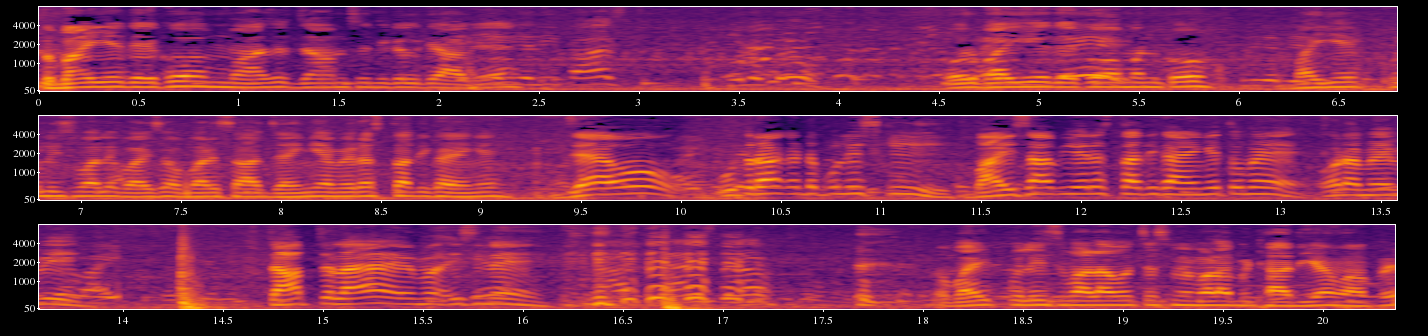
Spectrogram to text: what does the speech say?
तो भाई ये देखो हम वहाँ से जाम से निकल के आ गए। और भाई ये देखो अमन को। भाई ये पुलिस वाले भाई साहब हमारे साथ जाएँगे हमें रास्ता दिखाएँगे। जय हो उत्तराखंड पुलिस की। भाई साहब ये रास्ता दिखाएँगे तुम्हें और हमें भी। स्टाफ चलाया है इसने। तो भाई पुलिस वाला वो चश्मे वाला बिठा दिया वहाँ पे।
